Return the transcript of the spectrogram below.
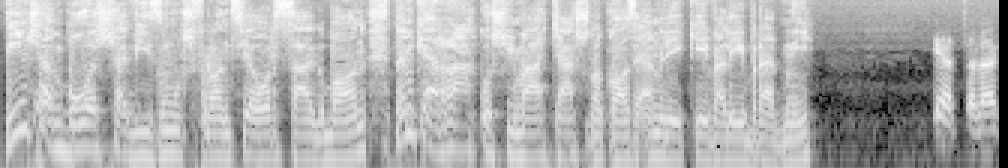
nincsen bolsevizmus Franciaországban, nem kell Rákosi Mátyásnak az emlékével ébredni. Értelek,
